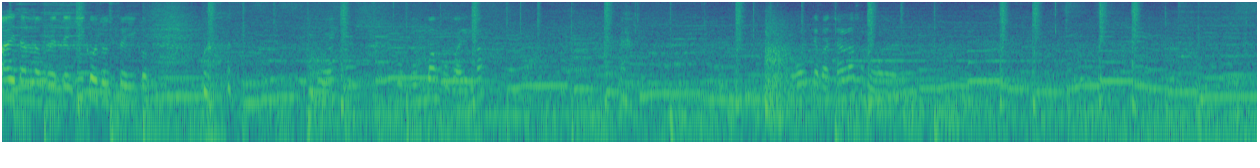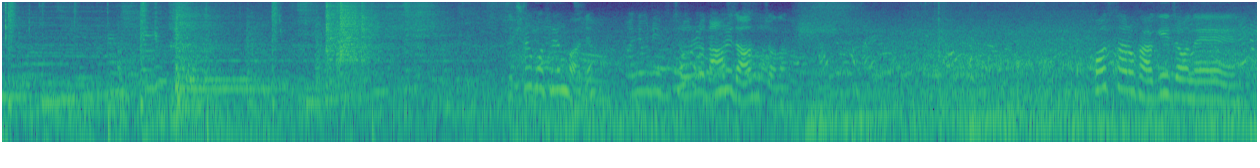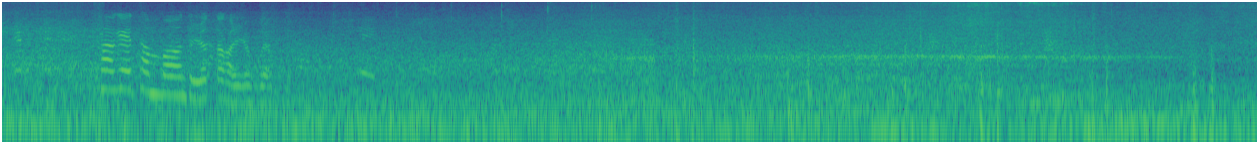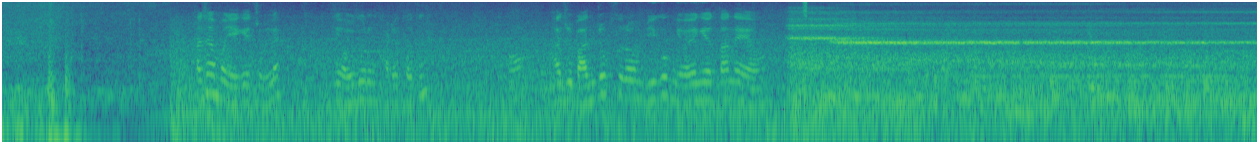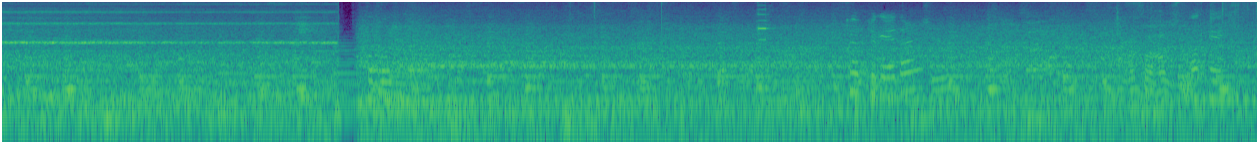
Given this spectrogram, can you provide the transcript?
가위 달라고 그랬는데 이거 줬어 이거. 왜? 뭐 문방구 가인가? 먹을 때만 잘라서 먹어야 돼. 출고 틀린 거 아니야? 아니, 우리 저기로 나왔어. 우리 나왔었잖아. 버스 타러 가기 전에 타겟 한번 들렸다 가려고요. 다시 한번 얘기해 줄래? 네 얼굴은 가렸거든? 어? 아주 만족스러운 미국 여행이었다네요. Together. Okay.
